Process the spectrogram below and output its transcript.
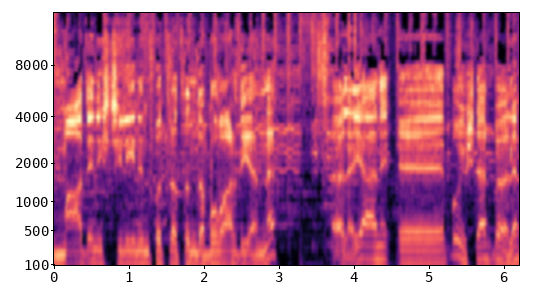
Maden işçiliğinin fıtratında bu var diyenler. Öyle yani e, bu işler böyle.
